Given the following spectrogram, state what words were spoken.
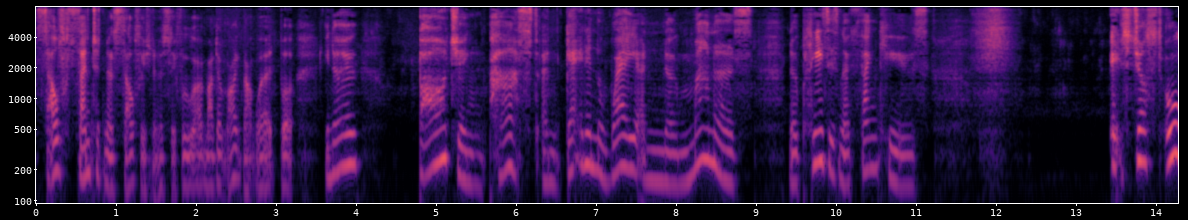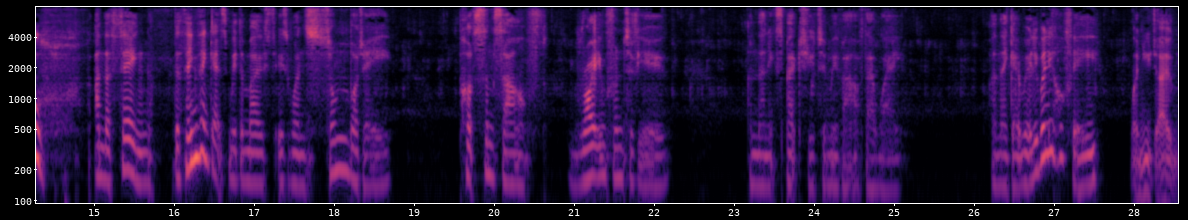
self-centeredness, selfishness. If we were, I don't like that word, but you know, barging past and getting in the way, and no manners, no pleases, no thank yous. It's just oh, and the thing, the thing that gets me the most is when somebody puts themselves right in front of you and then expects you to move out of their way. And they get really, really huffy when you don't.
